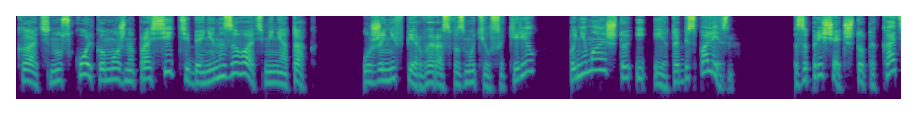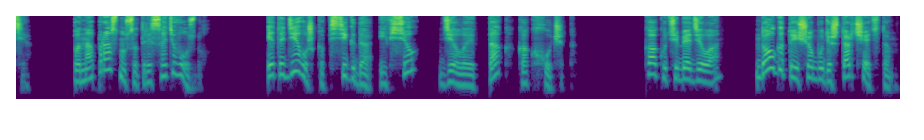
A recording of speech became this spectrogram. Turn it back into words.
«Кать, ну сколько можно просить тебя не называть меня так?» Уже не в первый раз возмутился Кирилл, понимая, что и это бесполезно. Запрещать что-то Кате — понапрасну сотрясать воздух. Эта девушка всегда и все делает так, как хочет. «Как у тебя дела? Долго ты еще будешь торчать там?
